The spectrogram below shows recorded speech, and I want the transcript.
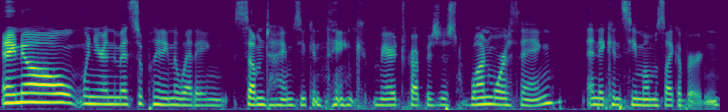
And I know when you're in the midst of planning the wedding, sometimes you can think marriage prep is just one more thing and it can seem almost like a burden.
